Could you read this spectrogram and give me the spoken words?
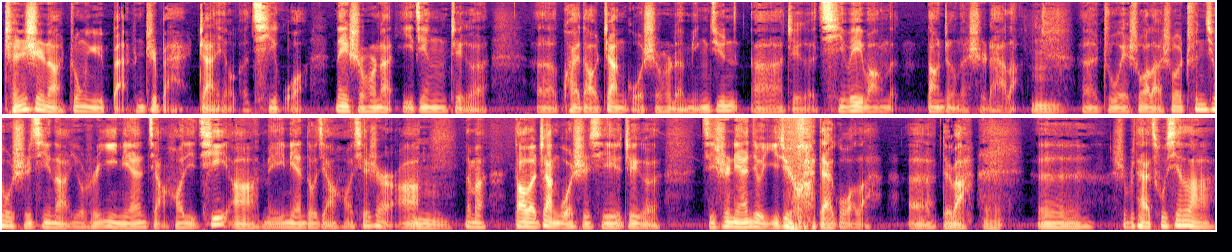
陈氏呢，终于百分之百占有了齐国。那时候呢，已经这个，呃，快到战国时候的明君啊，这个齐威王的当政的时代了。嗯，呃，诸位说了，说春秋时期呢，有时候一年讲好几期啊，每一年都讲好些事儿啊。嗯，那么到了战国时期，这个几十年就一句话带过了，呃，对吧？呃，是不是太粗心啦？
